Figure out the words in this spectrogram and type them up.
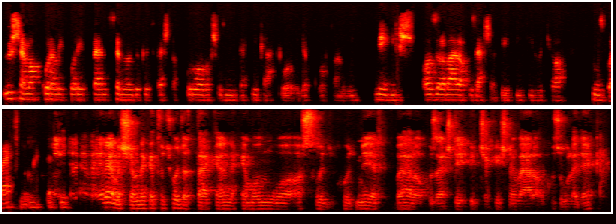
ő sem akkor, amikor éppen szemöldököt fest, akkor olvas az új technikákról, hogy akkor tanul. Mégis azzal a vállalkozását építi, hogyha még megteszik. Én elmesem neked, hogy hogy adták el nekem annó azt, hogy, hogy miért vállalkozást építsek és ne vállalkozó legyek.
